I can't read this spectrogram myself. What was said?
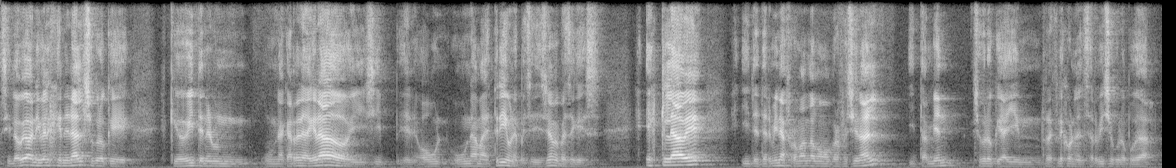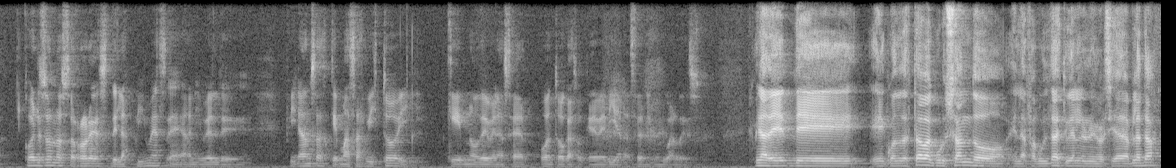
si lo veo a nivel general, yo creo que, que hoy tener una carrera de grado y eh, o una maestría, una especialización, me parece que es, es clave y te termina formando como profesional y también yo creo que hay un reflejo en el servicio que uno puede dar. ¿Cuáles son los errores de las pymes eh, a nivel de finanzas que más has visto y que no deben hacer, o en todo caso que deberían hacer en lugar de eso? Mira, de, eh, cuando estaba cursando en la facultad de estudiar en la Universidad de La Plata,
